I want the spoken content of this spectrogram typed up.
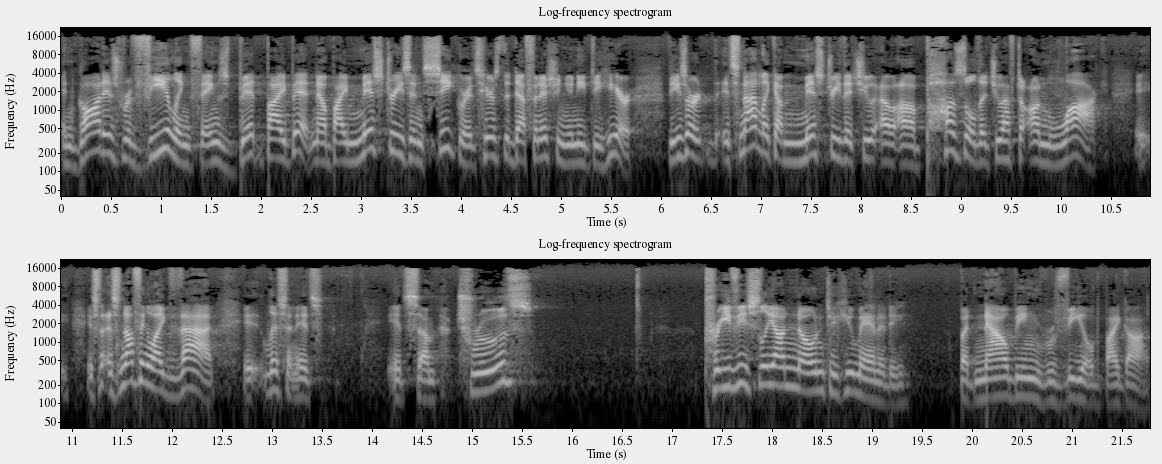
and, God is revealing things bit by bit. Now, by mysteries and secrets, here's the definition you need to hear. These are, it's not like a mystery that you, a, a puzzle that you have to unlock. It's, it's nothing like that. It, listen, it's, it's um, truths previously unknown to humanity, but now being revealed by God.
